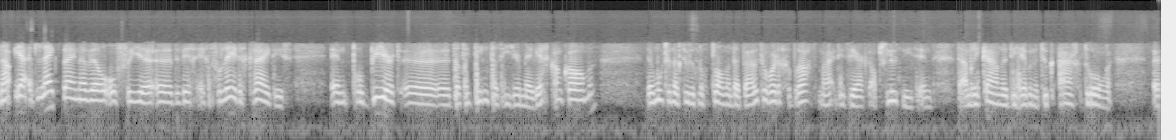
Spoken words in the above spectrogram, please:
Nou ja, het lijkt bijna wel of hij uh, de weg echt volledig kwijt is. En probeert uh, dat hij denkt dat hij hiermee weg kan komen. Er moeten natuurlijk nog plannen naar buiten worden gebracht, maar dit werkt absoluut niet. En de Amerikanen die hebben natuurlijk aangedrongen uh,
